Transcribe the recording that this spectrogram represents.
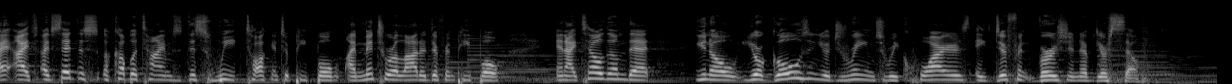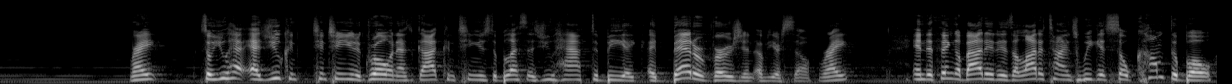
I, I, have said this a couple of times this week talking to people. I mentor a lot of different people, and I tell them that you know your goals and your dreams requires a different version of yourself, right? So you have, as you continue to grow and as God continues to bless us, you have to be a, a better version of yourself, right? And the thing about it is, a lot of times we get so comfortable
